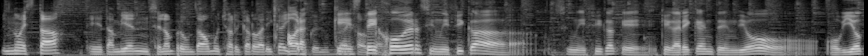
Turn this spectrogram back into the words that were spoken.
no está. eh, también se lo han preguntado mucho a Ricardo Arica. Y Ahora, creo que dejado esté. Hover significa, significa que, que Gareca entendió o, o vio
